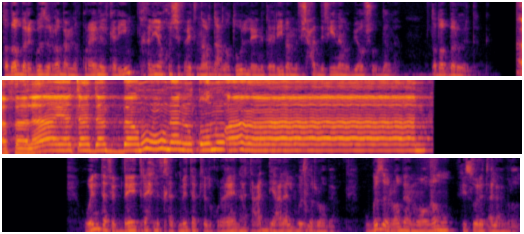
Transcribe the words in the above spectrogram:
تدبر الجزء الرابع من القرآن الكريم. خلينا نخش في آية النهاردة على طول لأن تقريبا مفيش حد فينا ما بيقفش قدامها. تدبر وردك. أفلا يتدبرون القرآن؟ وانت في بداية رحلة ختمتك للقرآن هتعدي على الجزء الرابع. والجزء الرابع معظمه في سورة آل عمران.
